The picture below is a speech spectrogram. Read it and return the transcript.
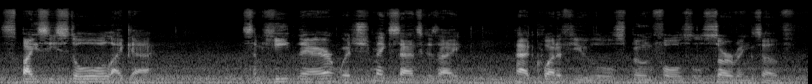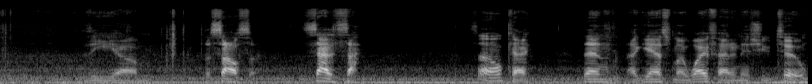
spicy stool, like a, uh, some heat there, which makes sense because I had quite a few little spoonfuls, little servings of the um, the salsa, salsa. So okay, then I guess my wife had an issue too.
